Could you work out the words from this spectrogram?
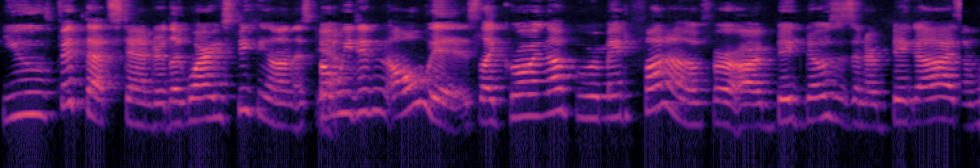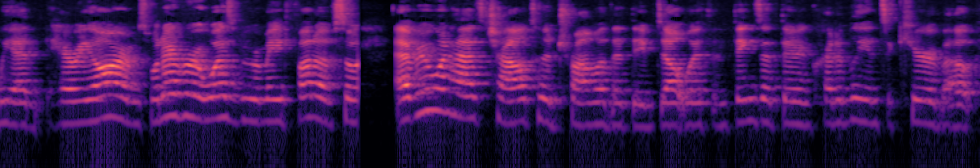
you fit that standard, like why are you speaking on this?" But Yeah. we didn't always. Like growing up, we were made fun of for our big noses and our big eyes, and we had hairy arms. Whatever it was, we were made fun of. So everyone has childhood trauma that they've dealt with and things that they're incredibly insecure about.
